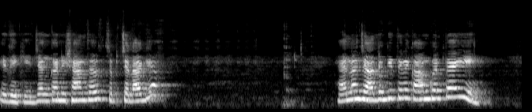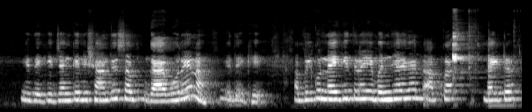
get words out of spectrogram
ये देखिए, जंग का निशान था, जब चला गया। है ना, जादू की तरह काम करता है ये। ये देखिए, जंग के निशान थे, सब गायब हो रहे हैं ना? ये देखिए, अब बिल्कुल नए की तरह ये बन जाएगा आपका लाइटर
